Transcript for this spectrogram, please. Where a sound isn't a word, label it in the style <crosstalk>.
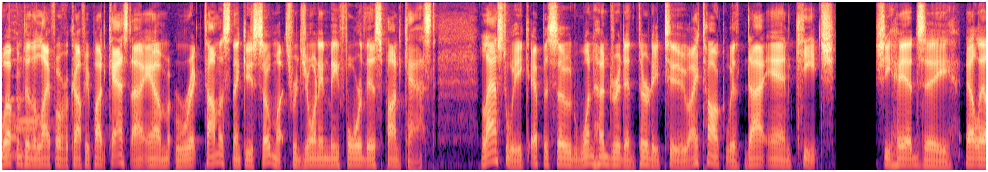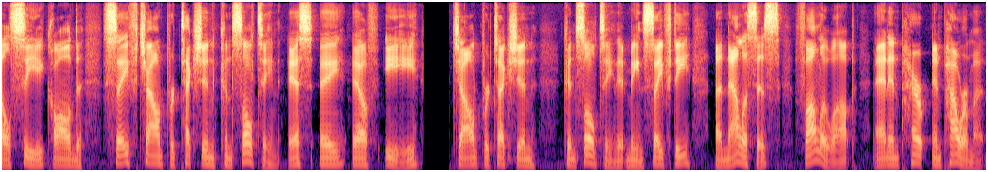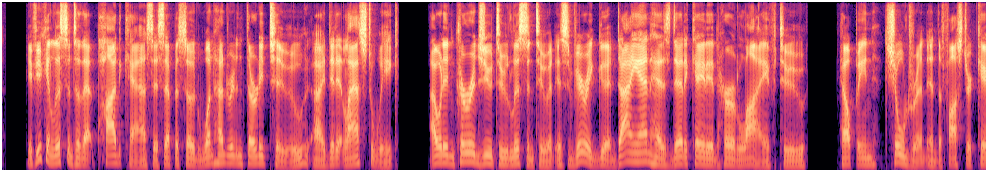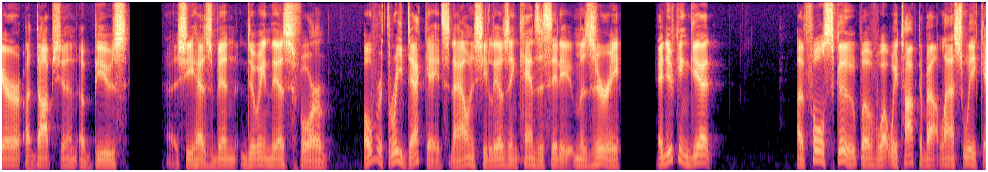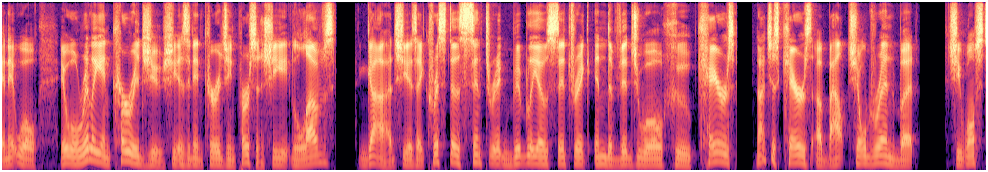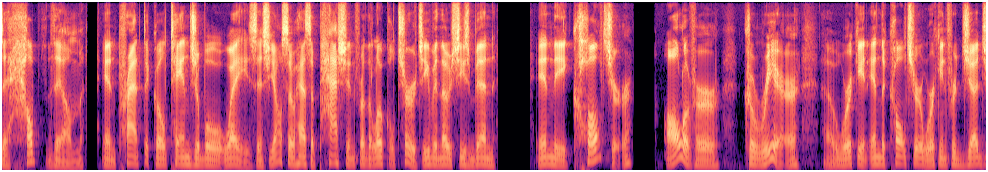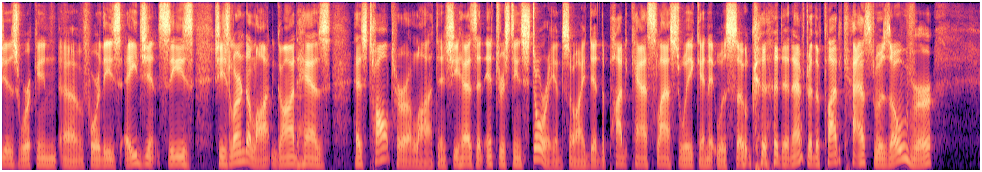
Welcome to the Life Over Coffee podcast. I am Rick Thomas. Thank you so much for joining me for this podcast. Last week, episode 132, I talked with Diane Keach. She heads a LLC called Safe Child Protection Consulting, S A F E, Child Protection Consulting. It means safety, analysis, follow up, and empower- empowerment. If you can listen to that podcast, it's episode 132. I did it last week. I would encourage you to listen to it. It's very good. Diane has dedicated her life to helping children in the foster care, adoption, abuse. Uh, she has been doing this for over three decades now, and she lives in Kansas City, Missouri. And you can get a full scoop of what we talked about last week and it will it will really encourage you. She is an encouraging person. She loves god. She is a christocentric bibliocentric individual who cares not just cares about children but she wants to help them in practical tangible ways. And she also has a passion for the local church even though she's been in the culture all of her career uh, working in the culture, working for judges, working uh, for these agencies. She's learned a lot. God has has taught her a lot, and she has an interesting story. And so I did the podcast last week, and it was so <laughs> good. And after the podcast was over,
